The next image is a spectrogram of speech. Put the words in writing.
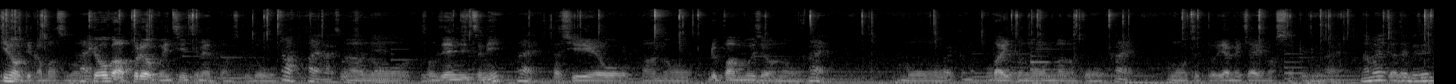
昨日っていうかまあその、はい。今日がプレオープン1日目やったんですけど、あはいはいそうあのですね。その前日にはい。差し入れをあのルパン無常のはい。もうバイトの女の子。はい。もうちょっとやめちゃいましたけど、はい。名前別に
